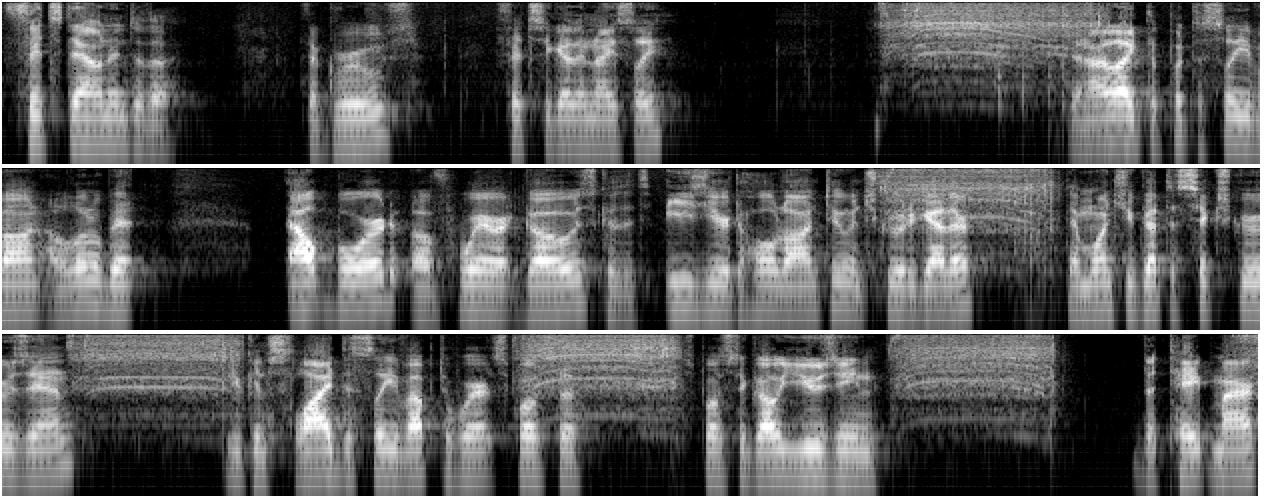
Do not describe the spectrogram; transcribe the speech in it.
fits down into the, the grooves, fits together nicely. Then I like to put the sleeve on a little bit outboard of where it goes because it's easier to hold on to and screw together. Then once you've got the six screws in, you can slide the sleeve up to where it's supposed to, supposed to go using the tape mark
